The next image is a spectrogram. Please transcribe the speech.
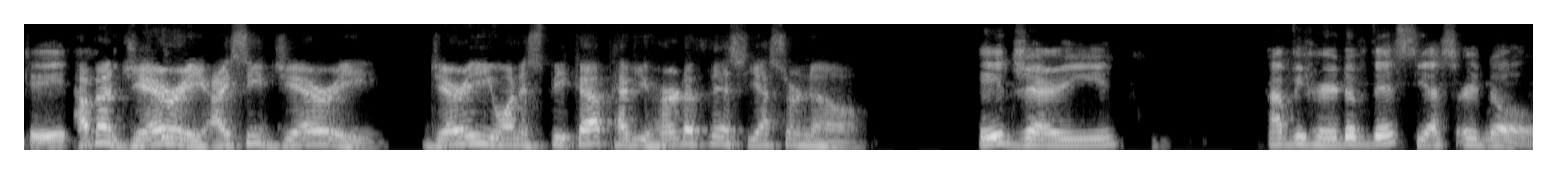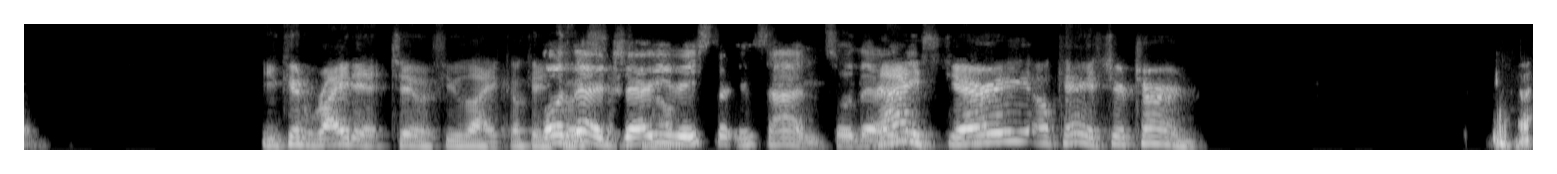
Okay. How about Jerry? I see Jerry. Jerry, you want to speak up? Have you heard of this? Yes or no? Hey Jerry, have you heard of this? Yes or no? You can write it too if you like. Okay. Oh, Joyce there, Jerry no. raised her- his hand. So there. Nice, Jerry. Okay, it's your turn.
